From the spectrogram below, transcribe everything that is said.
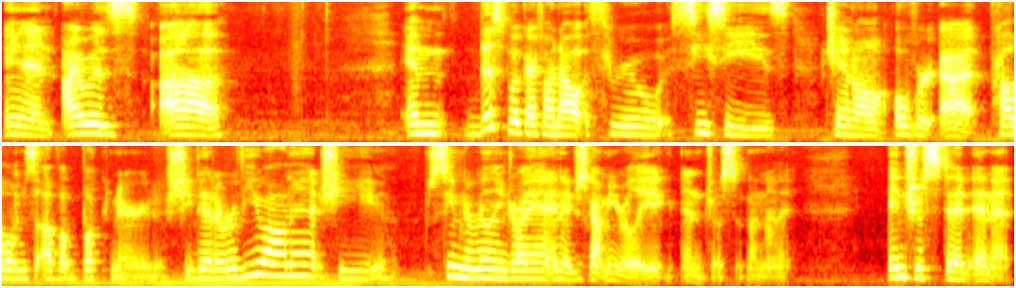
And I was uh and this book I found out through CC's channel over at Problems of a Book Nerd. She did a review on it. She seemed to really enjoy it and it just got me really interested in it. Interested in it.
